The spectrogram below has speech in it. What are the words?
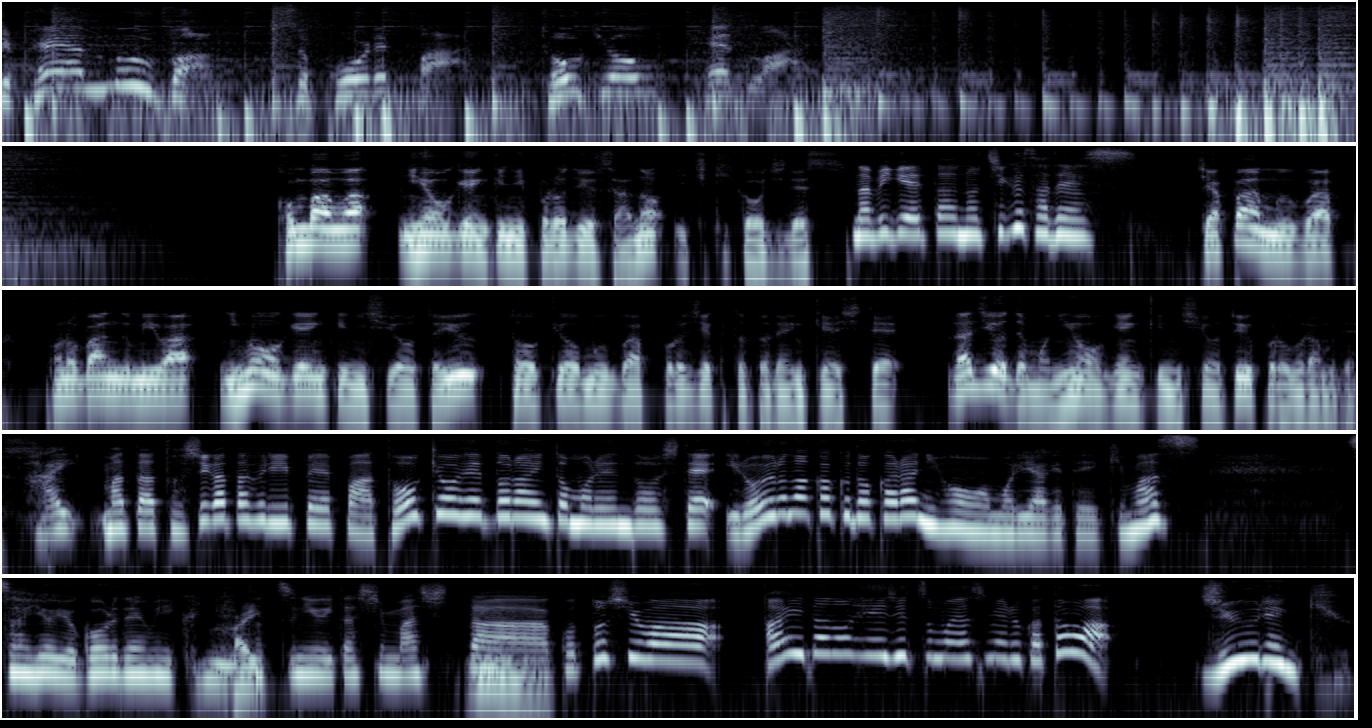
JAPAN MOVE UP SUPPORTED BY TOKYO HEADLINE こんばんは日本元気にプロデューサーの一木広治ですナビゲーターのちぐさです。 Japan Move Up この番組は日本を元気にしようという東京ムーブアッププロジェクトと連携してラジオでも日本を元気にしようというプログラムですはい。また、都市型フリーペーパー東京ヘッドラインとも連動して、いろいろな角度から日本を盛り上げていきます。さあ、いよいよゴールデンウィークにはい突入いたしました。うん今年は、間の平日も休める方は、10連休。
